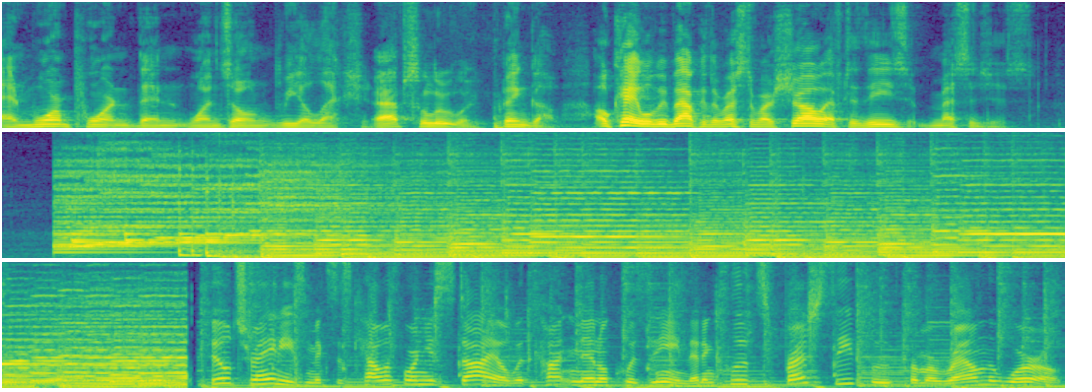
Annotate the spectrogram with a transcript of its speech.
and more important than one's own reelection. Absolutely. Bingo. Okay, we'll be back with the rest of our show after these messages. Phil Trani's mixes California style with continental cuisine that includes fresh seafood from around the world.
